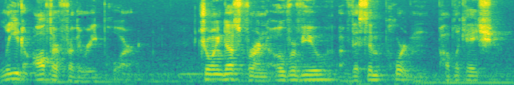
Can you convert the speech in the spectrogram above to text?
lead author for the report, joined us for an overview of this important publication.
